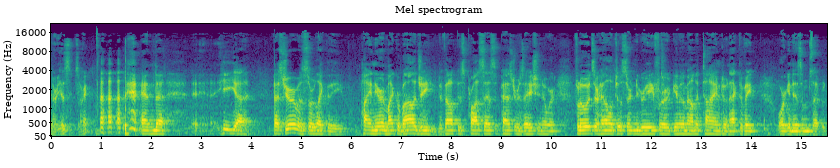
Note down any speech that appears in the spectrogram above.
There he is, sorry. and uh, he, uh, Pasteur was sort of like the pioneer in microbiology. He developed this process of pasteurization you know, where fluids are held to a certain degree for a given amount of time to inactivate organisms that would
